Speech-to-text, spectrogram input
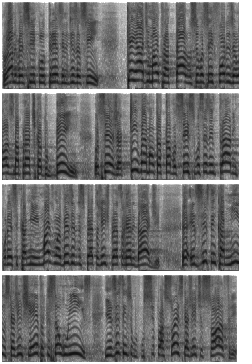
lá no versículo 13, ele diz assim: quem há de maltratá-los se vocês forem zelosos na prática do bem? Ou seja, quem vai maltratar vocês se vocês entrarem por esse caminho? E mais uma vez ele desperta a gente para essa realidade. É, existem caminhos que a gente entra que são ruins, e existem situações que a gente sofre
